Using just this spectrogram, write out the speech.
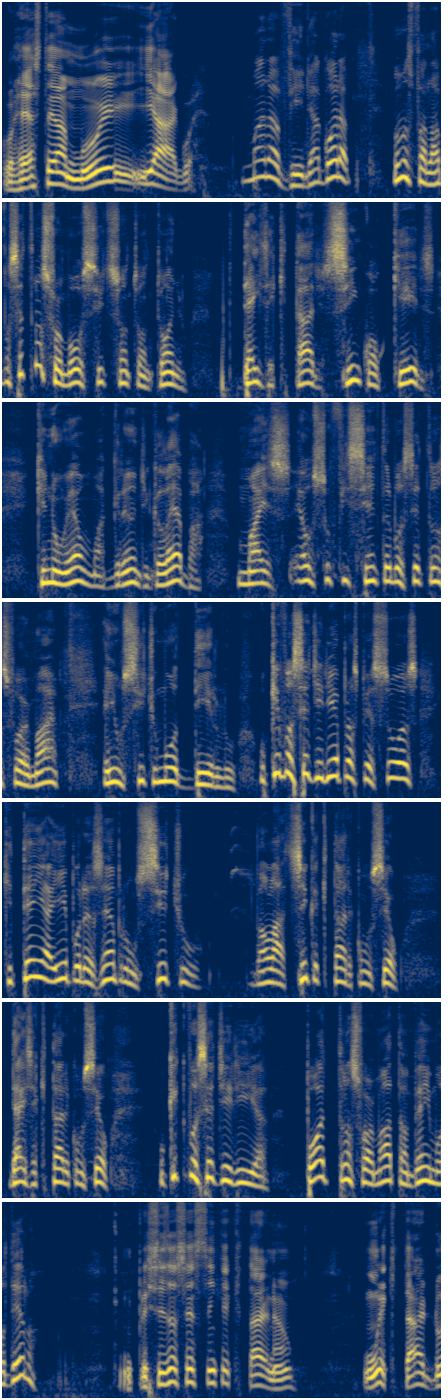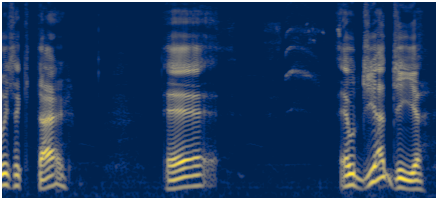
O resto é amor e água. Maravilha. Agora, vamos falar, você transformou o sítio Santo Antônio, 10 hectares, 5 alqueires, que não é uma grande gleba, mas é o suficiente para você transformar em um sítio modelo. O que você diria para as pessoas que têm aí, por exemplo, um sítio, vamos lá, 5 hectares como o seu, 10 hectares como o seu, o que, que você diria? Pode transformar também em modelo? Não precisa ser 5 hectares, não. Um hectare, dois hectares, é, é o dia a dia.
